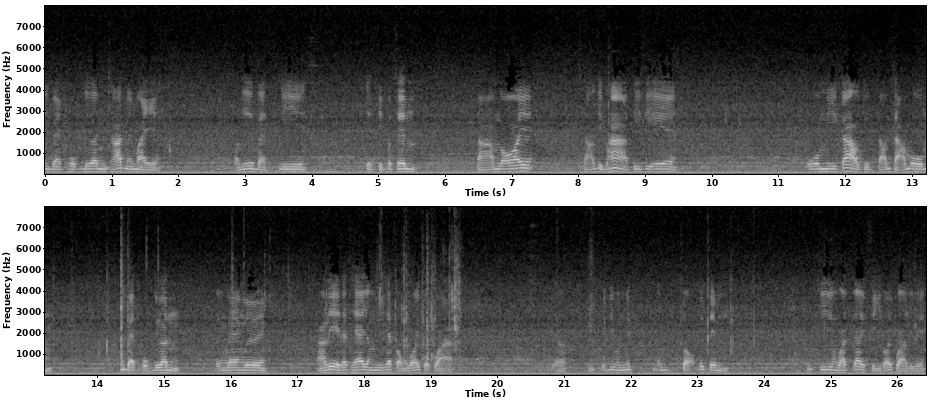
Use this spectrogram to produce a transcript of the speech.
นี่แบตหกเดือนชาร์จใหม่ๆ ตอนนี้แบตมีเจ็ดสิบเปอร์เซ็นต์สามร้อยสามสิบห้า TCA โอห์มมีเก้าจุดสามสามโอห์มนี่แบตหกเดือน แรงๆเลย อาเล่แท้ๆยังมีแค่สองร้อยกว่าๆเดี๋ยวเดี๋ยวนี้มันไม่ มันเจาะไม่เต็ม เมื่อกี้ยังวัดได้สี่ร้อยกว่าอยู่เลย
